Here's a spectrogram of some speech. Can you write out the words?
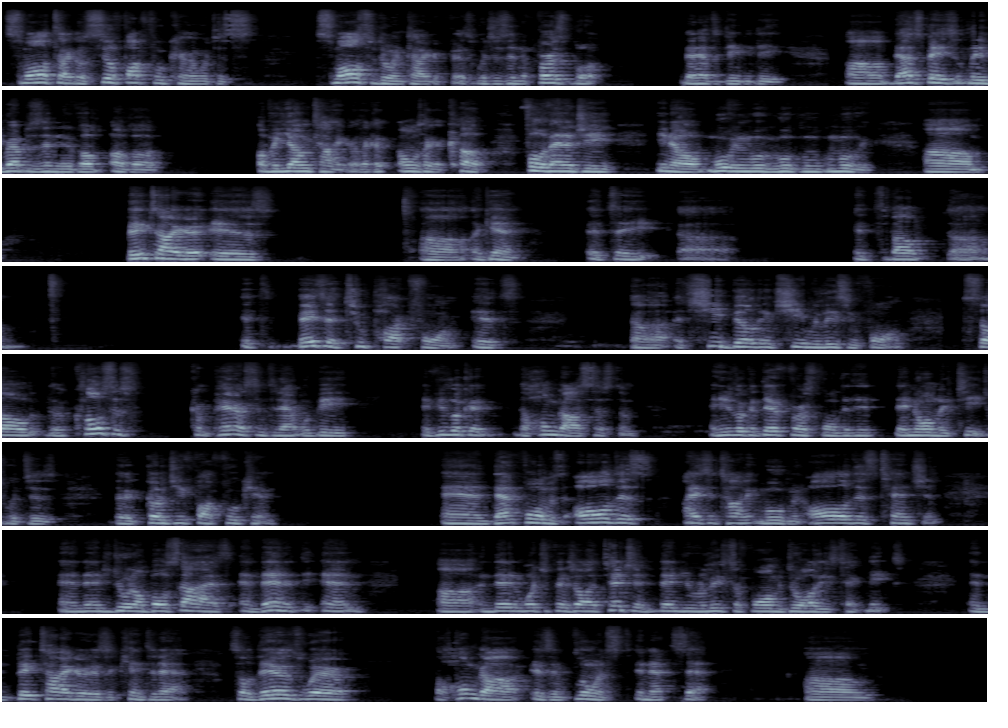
small tigers, Sil Fok Fu Kim, which is small subduing tiger fist, which is in the first book that has a DVD. Um, that's basically representative of, of a of a young tiger, like a, almost like a cub, full of energy, you know, moving, moving, moving, moving, moving. Um, Big Tiger is, uh, again, it's a, uh, it's about, um, it's basically a two-part form. It's uh, a chi building, she releasing form. So the closest comparison to that would be if you look at the Hongga system and you look at their first form that they, they normally teach, which is the Gunji Fok Fukin. And that form is all this isotonic movement, all this tension. And then you do it on both sides. And then at the end, uh, and then once you finish all the tension, then you release the form and do all these techniques. And Big Tiger is akin to that. So there's where the Honga is influenced in that set. Um,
